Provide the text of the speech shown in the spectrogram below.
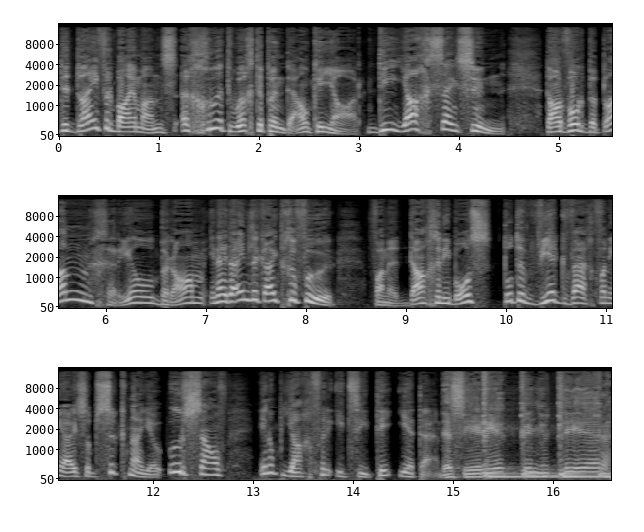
Dit bly vir baie mans 'n groot hoogtepunt elke jaar, die jagseisoen. Daar word beplan, gereël, beraam en uiteindelik uitgevoer van 'n dag in die bos tot 'n week weg van die huis op soek na jou oerself en op jag vir ietsie te eet. Dis hier reuk in jou klere.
